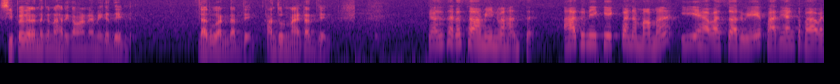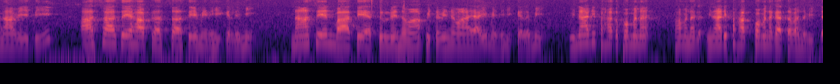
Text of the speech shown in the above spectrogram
සිප වෙලඳගෙන හරි කමන්නේ මේක දෙන්න. දරුවන්ටත් දෙන්න. අඳුරන අයටත් දෙන්න. ගල්සර ස්වාමීන් වහන්ස ආදුනිකයෙක් වන මම ඊයේ හවස් වරුවේ පරයන්ක භාවනාවේදී ආස්වාසය හා ප්‍රස්වාසය මෙනෙහි කළෙමි. නාසයෙන් වාතය ඇතුල් වෙනවා පිට වෙනවා යයි මෙනෙහි කළෙමි. විනාඩි 5ක පමණ පමණ විනාඩි 5ක් පමණ ගතවන විට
